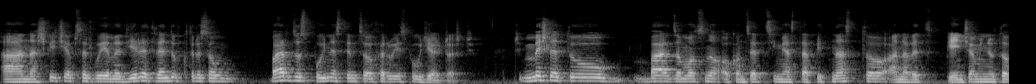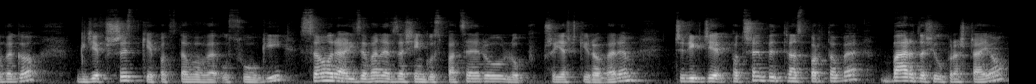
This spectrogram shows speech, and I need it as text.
a na świecie obserwujemy wiele trendów, które są bardzo spójne z tym, co oferuje spółdzielczość. Czyli myślę tu bardzo mocno o koncepcji miasta 15, a nawet 5-minutowego, gdzie wszystkie podstawowe usługi są realizowane w zasięgu spaceru lub przejażdżki rowerem, czyli gdzie potrzeby transportowe bardzo się upraszczają,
